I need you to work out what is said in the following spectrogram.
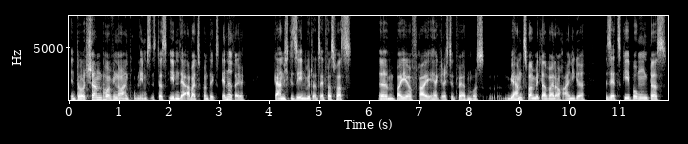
in Deutschland häufig noch ein Problem ist, ist, dass eben der Arbeitskontext generell gar nicht gesehen wird als etwas, was ähm, barrierefrei hergerichtet werden muss. Wir haben zwar mittlerweile auch einige Gesetzgebungen, dass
